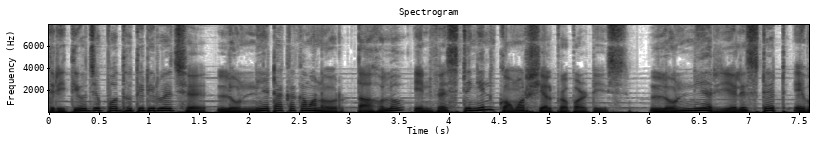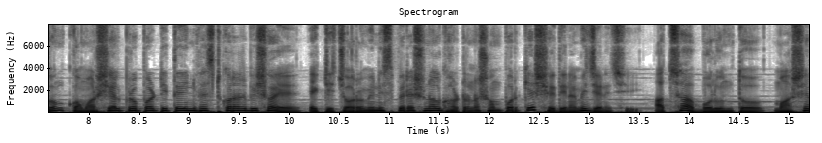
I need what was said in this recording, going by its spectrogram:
তৃতীয় যে পদ্ধতিটি রয়েছে লোন নিয়ে টাকা কামানোর তা হল investing in commercial properties loan নিয়ে রিয়েল এস্টেট এবং কমার্শিয়াল প্রপার্টিতে ইনভেস্ট করার বিষয়ে একটি চরম ইন্সপিরেশনাল ঘটনা সম্পর্কে সেদিন আমি জেনেছি। আচ্ছা বলুন তো, মাসে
